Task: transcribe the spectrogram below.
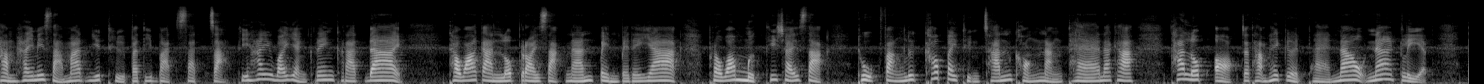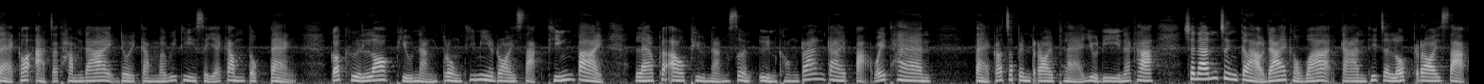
ทำให้ไม่สามารถยึดถือปฏิบัติสัจจะที่ให้ไว้อย่างเคร่งครัดได้ ทว่าการลบรอยสักนั้นเป็นไปได้ยาก เพราะว่าหมึกที่ใช้สักถูกฝังลึกเข้าไปถึงชั้นของหนังแท้นะคะ ถ้าลบออกจะทำให้เกิดแผลเน่าน่าเกลียด แต่ก็อาจจะทำได้โดยกรรมวิธีศิลยกรรมตกแต่ง ก็คือลอกผิวหนังตรงที่มีรอยสักทิ้งไป แล้วก็เอาผิวหนังส่วนอื่นของร่างกายปะไว้แทนแต่ก็จะเป็นรอยแผลอยู่ดีนะคะ ฉะนั้นจึงกล่าวได้ค่ะว่าการที่จะลบรอยสัก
